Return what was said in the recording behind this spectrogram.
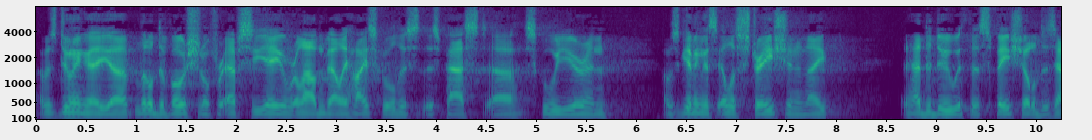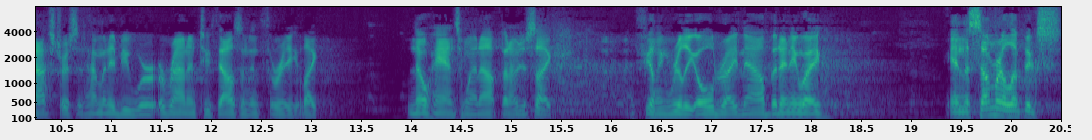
I was doing a uh, little devotional for FCA over Loudoun Valley High School this, this past uh, school year, and I was giving this illustration, and I, it had to do with the space shuttle disaster. I said, How many of you were around in 2003? Like, no hands went up, and I was just like, I'm feeling really old right now. But anyway, in the Summer Olympics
